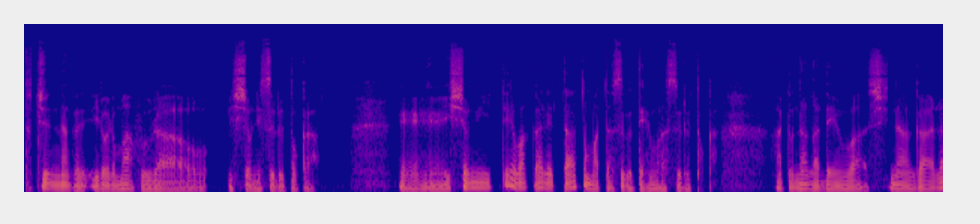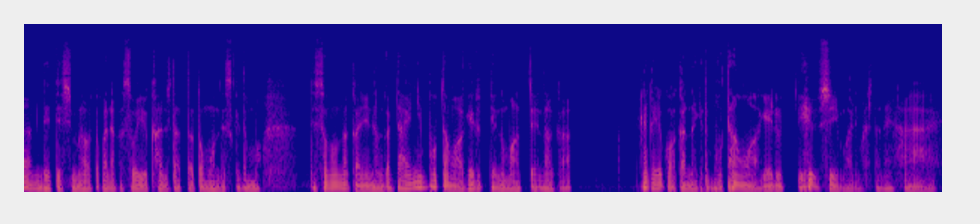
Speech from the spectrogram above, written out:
途中なんかいろいろマフラーを一緒にするとか、えー、一緒にいて別れた後またすぐ電話するとか、あと長電話しながら寝てしまうとかなんかそういう感じだったと思うんですけども、で、その中になんか第2ボタンを上げるっていうのもあって、なんか、なんかよくわかんないけど、ボタンを上げるっていうシーンもありましたね。はい。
